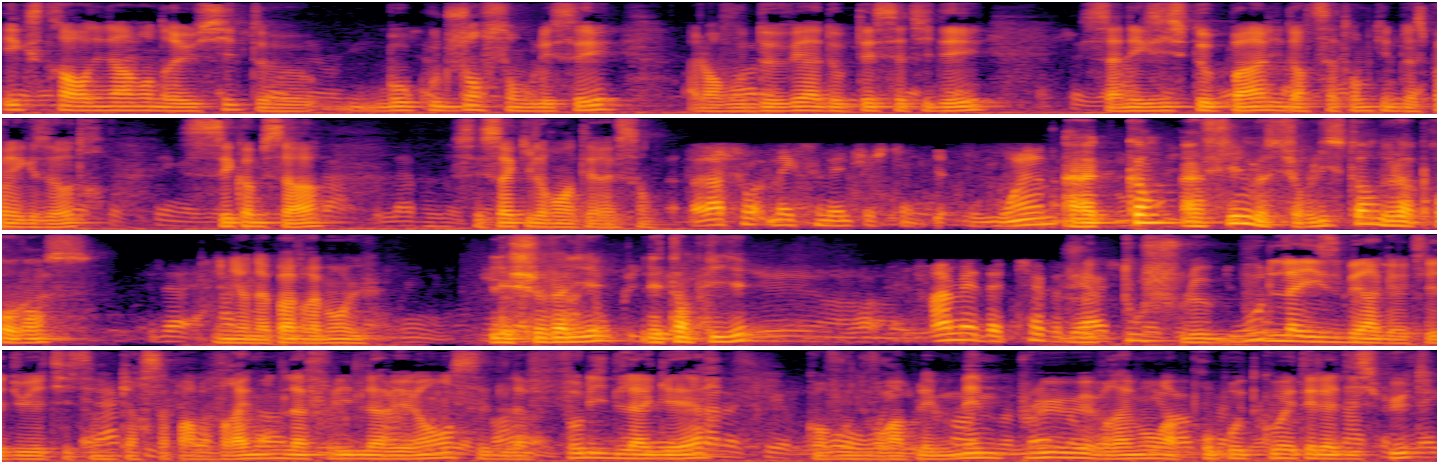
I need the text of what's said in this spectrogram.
extraordinairement de réussite, euh, beaucoup de gens sont blessés, alors vous devez adopter cette idée. Ça n'existe pas, leader de sa trompe qui ne place pas les autres. C'est comme ça. C'est ça qui le rend intéressant. À quand un film sur l'histoire de la Provence Il n'y en a pas vraiment eu. Les Chevaliers Les Templiers Je touche le bout de l'iceberg avec les duettistes, hein, car ça parle vraiment de la folie de la violence et de la folie de la guerre, quand vous ne vous rappelez même plus vraiment à propos de quoi était la dispute.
